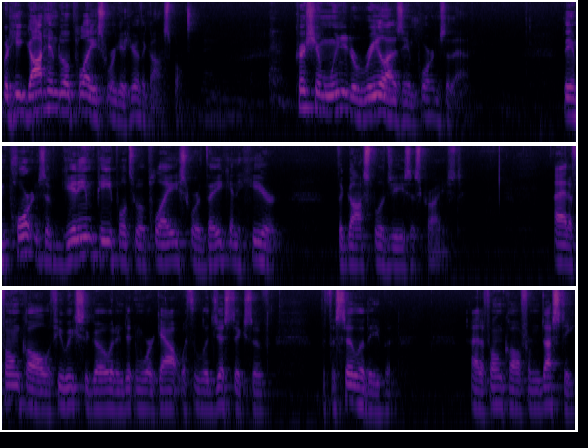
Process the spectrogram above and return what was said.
But he got him to a place where he could hear the gospel. Christian, we need to realize the importance of that. The importance of getting people to a place where they can hear the gospel of Jesus Christ. I had a phone call a few weeks ago and it didn't work out with the logistics of the facility, but I had a phone call from Dusty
